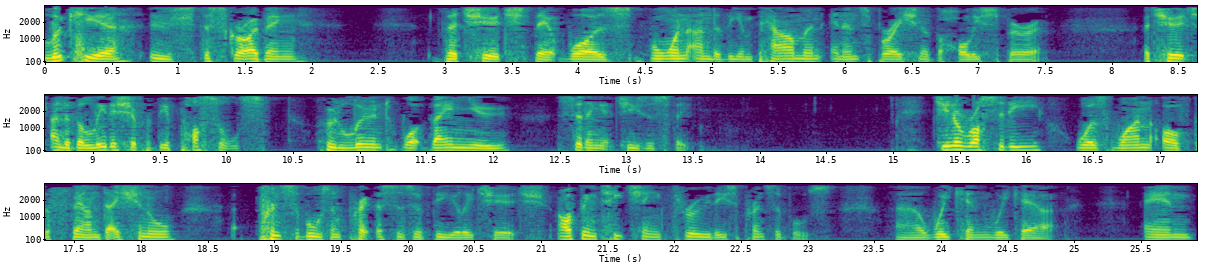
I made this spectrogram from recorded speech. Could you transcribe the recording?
Luke here is describing the church that was born under the empowerment and inspiration of the Holy Spirit. A church under the leadership of the apostles who learnt what they knew sitting at Jesus' feet. Generosity was one of the foundational principles and practices of the early church. I've been teaching through these principles uh, week in, week out. And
